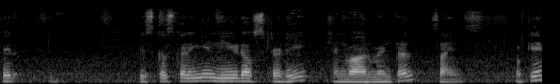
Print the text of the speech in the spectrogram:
फिर डिस्कस करेंगे need of study environmental science okay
